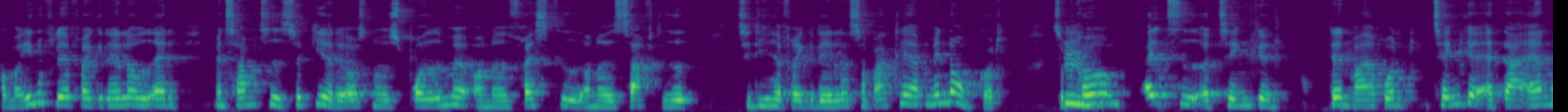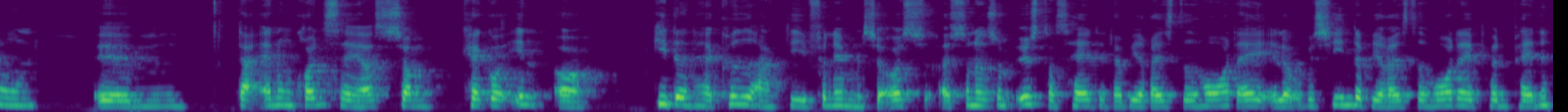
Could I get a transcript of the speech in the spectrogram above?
kommer endnu flere frikadeller ud af det, men samtidig så giver det også noget sprødme og noget friskhed og noget saftighed til de her frikadeller, som bare klæder dem enormt godt. Så prøv mm. altid at tænke den vej rundt. Tænke, at der er nogle, øhm, der er nogle grøntsager, som kan gå ind og give den her kødagtige fornemmelse, også altså sådan noget som østershatte, der bliver ristet hårdt af, eller aubergine, der bliver ristet hårdt af på en pande,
